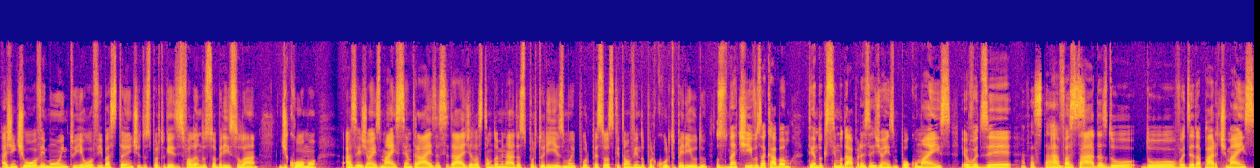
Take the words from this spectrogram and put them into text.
A gente ouve muito e eu ouvi bastante dos portugueses falando sobre isso lá, de como as regiões mais centrais da cidade elas estão dominadas por turismo e por pessoas que estão vindo por curto período. Os nativos acabam tendo que se mudar para as regiões um pouco mais, eu vou dizer, afastadas, afastadas do, do, vou dizer, da parte mais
